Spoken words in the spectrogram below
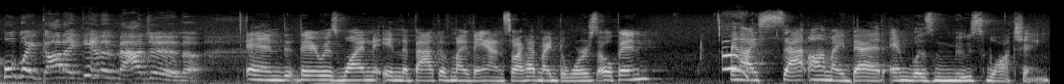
Oh my god, I can't imagine. And there was one in the back of my van, so I had my doors open and I sat on my bed and was moose watching.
